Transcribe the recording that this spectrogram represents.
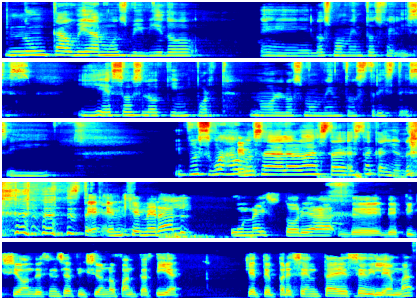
nunca hubiéramos vivido eh, los momentos felices. Y eso es lo que importa, no los momentos tristes. Y, y pues, wow, o sea, la verdad está, está cañón. en, general, una historia de, de, ficción, de ciencia ficción o fantasía, que te presenta ese dilema,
